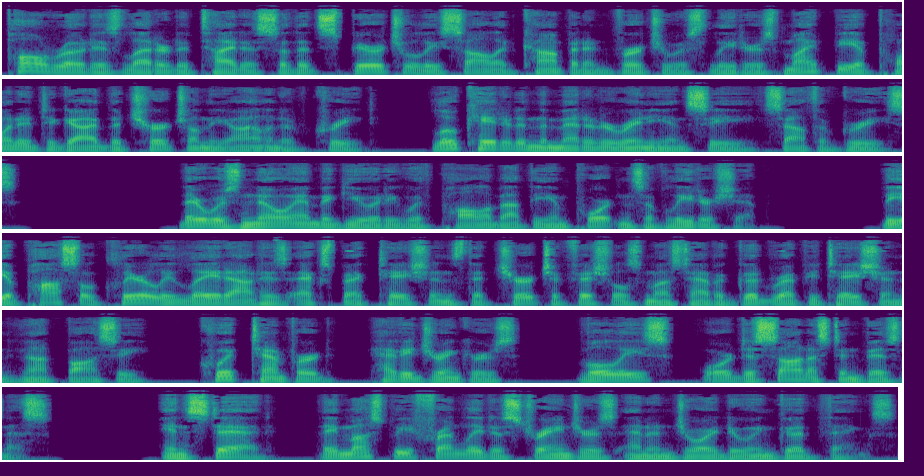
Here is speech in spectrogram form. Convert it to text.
Paul wrote his letter to Titus so that spiritually solid, competent, virtuous leaders might be appointed to guide the church on the island of Crete, located in the Mediterranean Sea, south of Greece. There was no ambiguity with Paul about the importance of leadership. The apostle clearly laid out his expectations that church officials must have a good reputation, not bossy, quick tempered, heavy drinkers, bullies, or dishonest in business. Instead, they must be friendly to strangers and enjoy doing good things.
